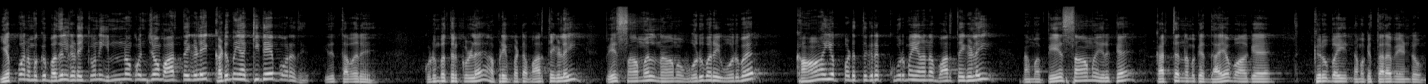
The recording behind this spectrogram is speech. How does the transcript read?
எப்போ நமக்கு பதில் கிடைக்கும்னு இன்னும் கொஞ்சம் வார்த்தைகளை கடுமையாக்கிட்டே போகிறது இது தவறு. குடும்பத்திற்குள்ள அப்படிப்பட்ட வார்த்தைகளை பேசாமல் நாம் ஒருவரை ஒருவர் காயப்படுத்துகிற கூர்மையான வார்த்தைகளை நம்ம பேசாம இருக்க கர்த்தர் நமக்கு தயவாக கிருபை நமக்கு தர வேண்டும்.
